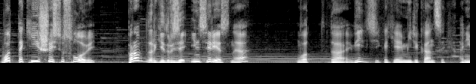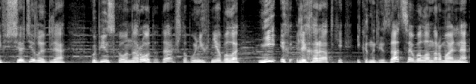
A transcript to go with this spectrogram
Вот такие шесть условий. Правда, дорогие друзья, интересно, а? Вот, да, видите, какие американцы, они все делают для кубинского народа, да, чтобы у них не было ни их лихорадки, и канализация была нормальная,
